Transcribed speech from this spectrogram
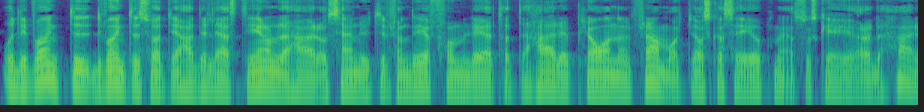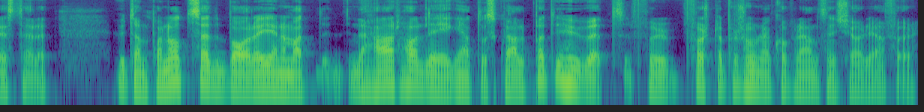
Och det var, inte, det var inte så att jag hade läst igenom det här och sen utifrån det formulerat att det här är planen framåt. Jag ska säga upp mig och så ska jag göra det här istället. Utan på något sätt bara genom att det här har legat och skvalpat i huvudet. För första personliga konferensen körde jag för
